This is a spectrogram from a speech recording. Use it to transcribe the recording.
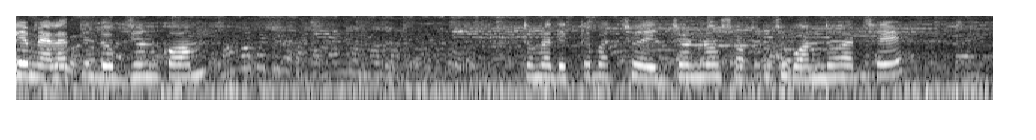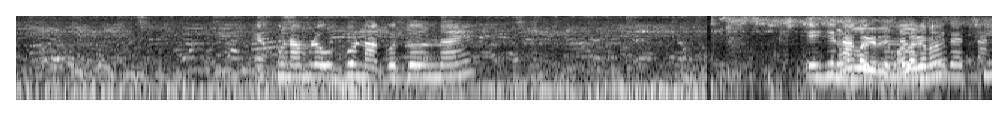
আজকে মেলাতে লোকজন কম। তোমরা দেখতে পাচ্ছ এর জন্য সব কিছু বন্ধ আছে। এখন আমরা উঠবো নাগরদোলনায়। এই যে কেমন লাগে রে? ভয় লাগে না? নাগরদোলনায় উঠে গেছি।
